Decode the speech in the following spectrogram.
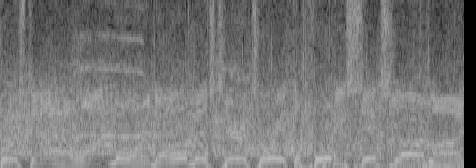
First down and a lot more into Ole Miss territory at the 46-yard line.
